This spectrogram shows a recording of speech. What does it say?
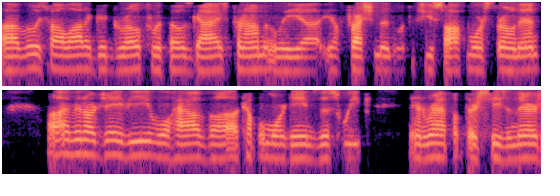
Uh, really saw a lot of good growth with those guys, predominantly uh, you know freshmen with a few sophomores thrown in. Uh, and then our JV will have uh, a couple more games this week and wrap up their season there.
